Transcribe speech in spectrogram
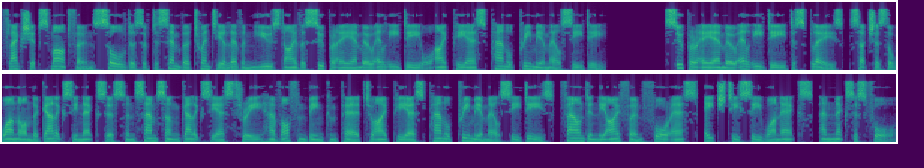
Flagship smartphones sold as of December 2011 used either Super AMOLED or IPS panel premium LCD. Super AMOLED displays, such as the one on the Galaxy Nexus and Samsung Galaxy S3 have often been compared to IPS panel premium LCDs, found in the iPhone 4S, HTC One X, and Nexus 4.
